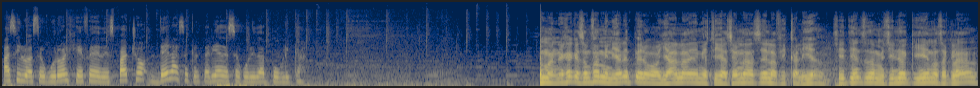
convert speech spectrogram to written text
así lo aseguró el jefe de despacho de la Secretaría de Seguridad Pública. Maneja que son familiares, pero ya la investigación la hace la fiscalía. Sí tienen su domicilio aquí en Ozaclán,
